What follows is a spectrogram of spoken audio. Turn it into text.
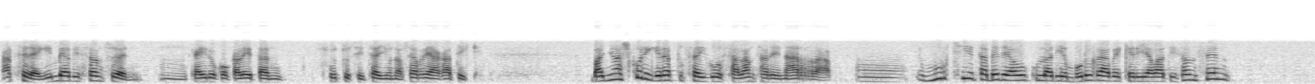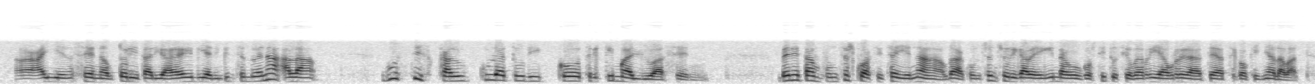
atzera egin behar izan zuen mm, Kairoko kaletan zutu zitzaion azerreagatik. Baina askori geratu zaigu zalantzaren arra. Mm, murtzi eta bere aukularien burugabekeria bat izan zen, haien zen autoritarioa egin ipintzen duena, ala guztiz kalkulaturiko trikimailua zen. Benetan funtzeskoa zitzaiena, hau da, kontsentsurik gabe egindago konstituzio berria aurrera ateatzeko kinala bat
